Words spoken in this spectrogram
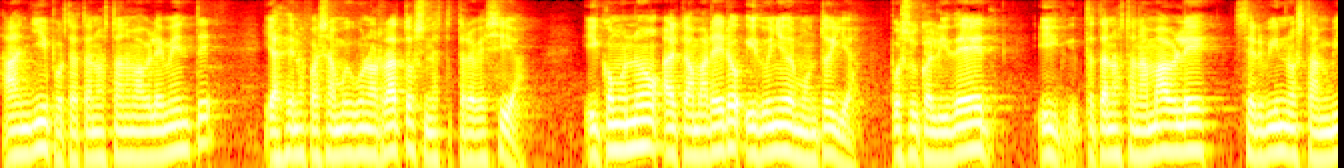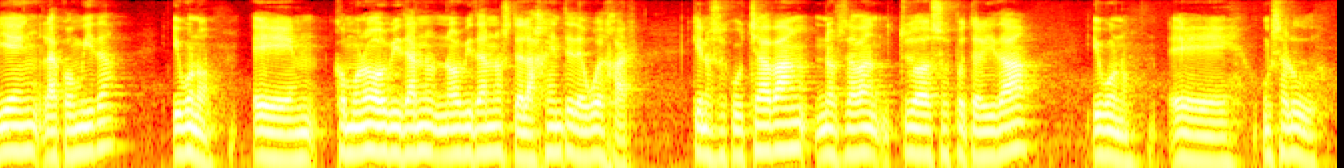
Angie por tratarnos tan amablemente y hacernos pasar muy buenos ratos en esta travesía. Y como no, al camarero y dueño de Montoya, por su calidez y tratarnos tan amable, servirnos tan bien la comida. Y bueno, eh, como no olvidarnos, no olvidarnos de la gente de Wejar, que nos escuchaban, nos daban toda su hospitalidad. Y bueno, eh, un saludo.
